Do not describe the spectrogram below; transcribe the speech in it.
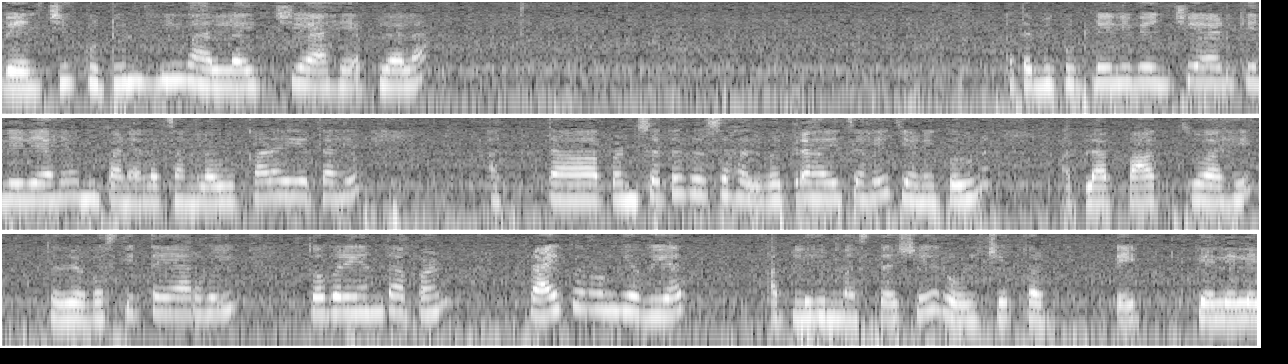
वेलची कुटून ही घालायची आहे आपल्याला? आता मी कुटलेली वेलची ॲड केलेली आहे आणि पाण्याला चांगला उकाळा येत आहे. आत्ता आपण सतत असं हलवत राहायचं आहे जेणेकरून आपला पाक जो आहे तो व्यवस्थित तयार होईल. तोपर्यंत आपण फ्राय करून घेऊयात. आपली ही मस्त असे रोलचे कट केलेले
